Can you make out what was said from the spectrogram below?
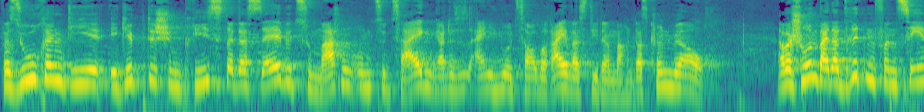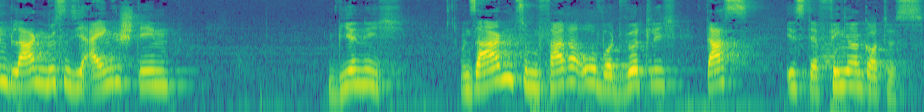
versuchen die ägyptischen Priester dasselbe zu machen, um zu zeigen, ja, das ist eigentlich nur Zauberei, was die da machen. Das können wir auch. Aber schon bei der dritten von zehn Plagen müssen sie eingestehen, wir nicht. Und sagen zum Pharao wortwörtlich, das ist der Finger Gottes.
